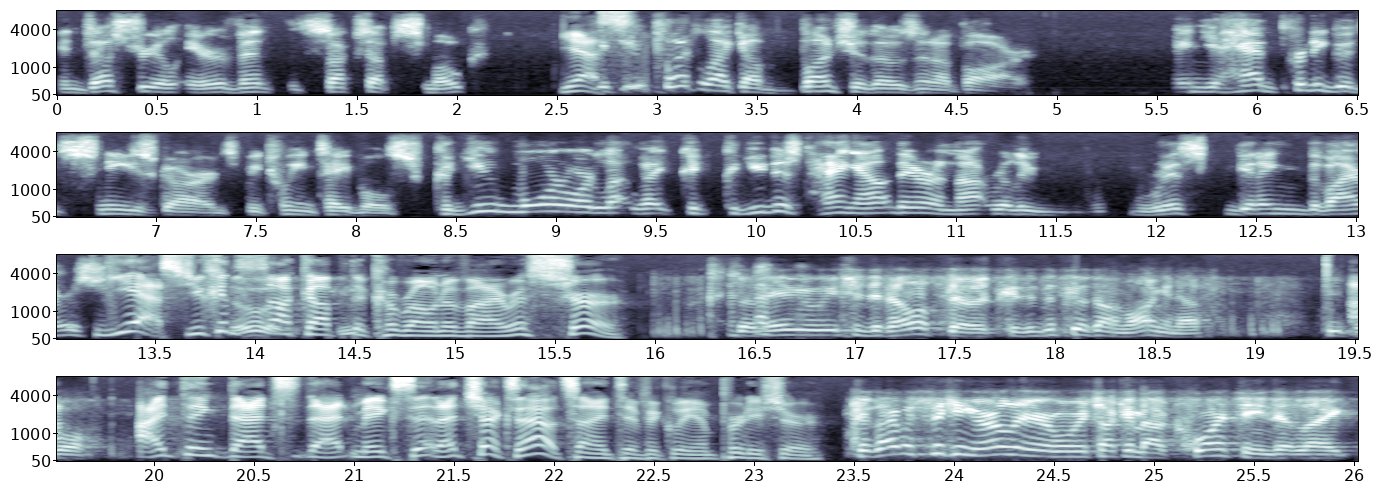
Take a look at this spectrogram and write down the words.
industrial air vent that sucks up smoke. Yes. If you put like a bunch of those in a bar, and you had pretty good sneeze guards between tables, could you more or less like could could you just hang out there and not really risk getting the virus? Yes, you can Ooh. suck up the coronavirus. Sure. So maybe we should develop those because if this goes on long enough, people. I think that's that makes sense. That checks out scientifically. I'm pretty sure. Because I was thinking earlier when we were talking about quarantine that like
